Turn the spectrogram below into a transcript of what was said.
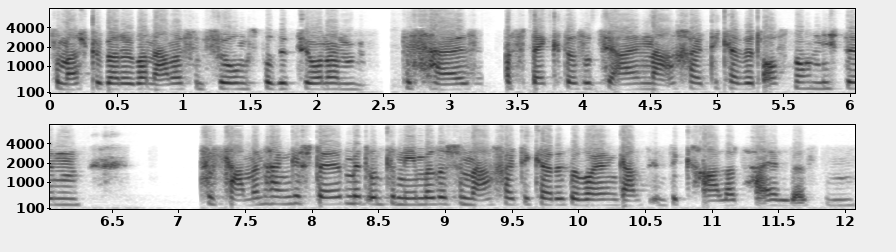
zum Beispiel bei der Übernahme von Führungspositionen. Das heißt, Aspekt der sozialen Nachhaltigkeit wird oft noch nicht in Zusammenhang gestellt mit unternehmerischer Nachhaltigkeit, ist aber ein ganz integraler Teil dessen.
